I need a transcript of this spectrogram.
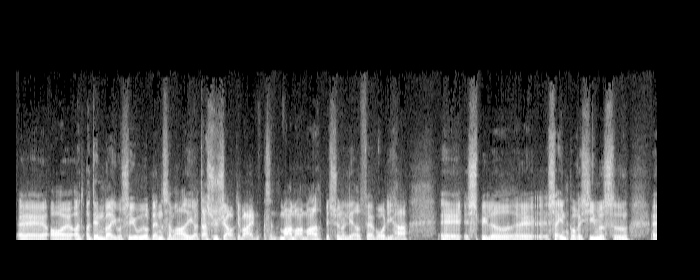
Uh, og, og, og den var IOC ude og blande sig meget i, og der synes jeg jo, det var en altså, meget, meget, meget besynderlig adfærd, hvor de har uh, spillet uh, sig ind på regimets side. Uh,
